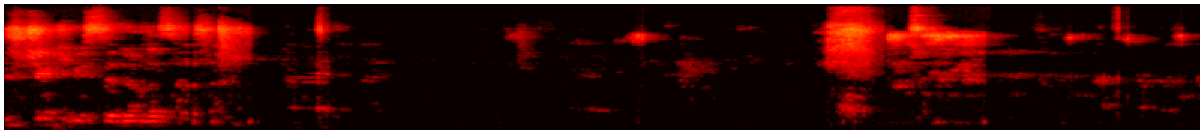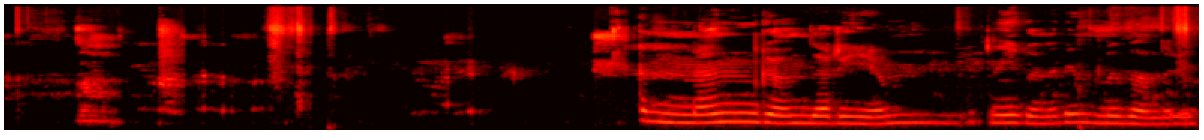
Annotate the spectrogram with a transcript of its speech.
Düşecek gibi hissediyorum desene sen. Tamam. Hemen göndereyim. Neyi göndereyim? Bunu göndereyim.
